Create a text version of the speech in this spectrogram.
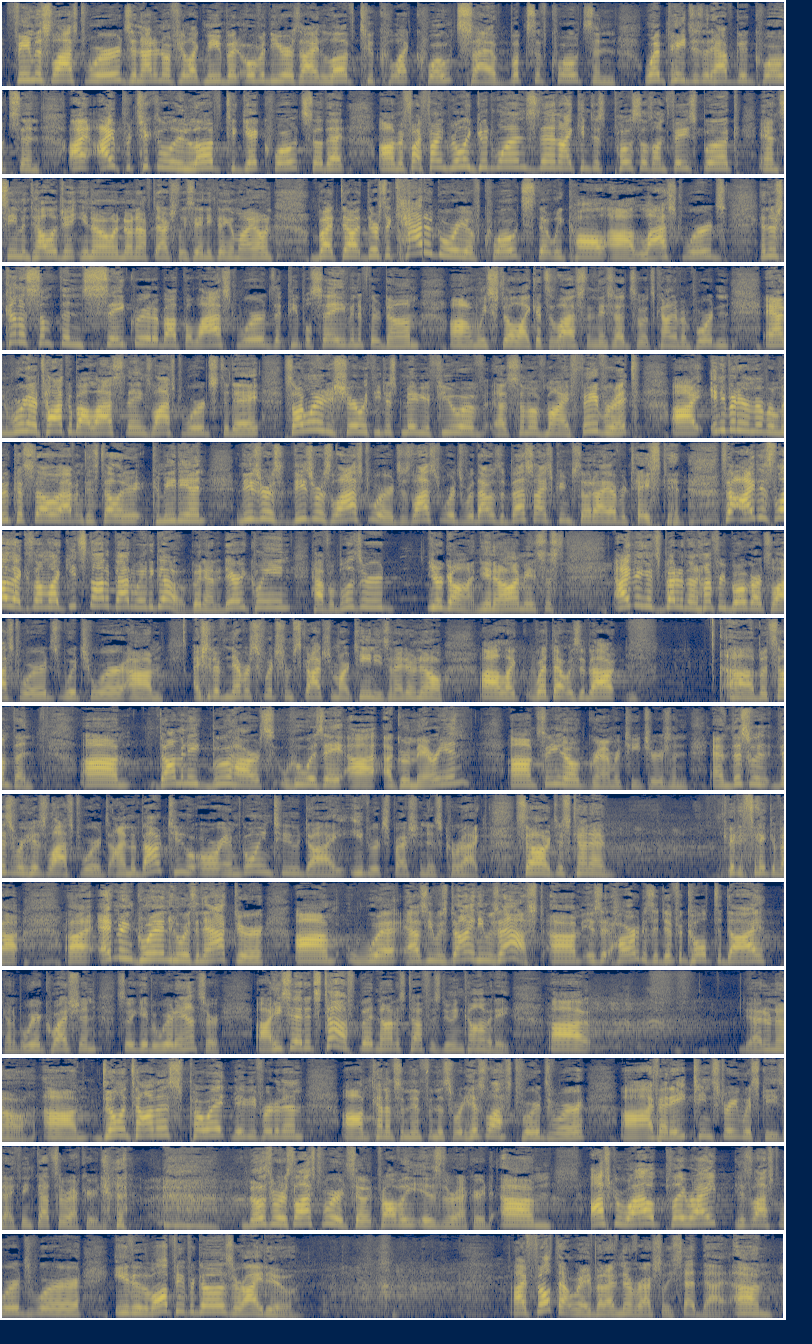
famous last words. And I don't know if you're like me, but over the years, I love to collect quotes. I have books of quotes and web pages that have good quotes. And I, I particularly love to get quotes so that um, if I find really good ones, then I can just post those on Facebook and seem intelligent, you know, and don't have to actually say anything of my own. But uh, there's a category of quotes that we call uh, last words. And there's kind of something sacred about the last words that people say, even if they're dumb. Um, we still like it's the last thing they said, so it's it's kind of important. And we're going to talk about last things, last words today. So I wanted to share with you just maybe a few of uh, some of my favorite. Uh, anybody remember Lou Costello, Abbott Costello, comedian? And these were his, these were his last words. His last words were, "That was the best ice cream soda I ever tasted." So I just love that because I'm like, it's not a bad way to go. Go down to Dairy Queen, have a blizzard, you're gone. You know, I mean, it's just. I think it's better than Humphrey Bogart's last words, which were, um, "I should have never switched from Scotch to martinis," and I don't know, uh, like what that was about, uh, but something. Um, Dominique Bouhours, who was a, uh, a grammarian, um, so you know grammar teachers, and and this was this were his last words. I'm about to or am going to die. Either expression is correct. So just kind of good to think about. Uh, Edmund Gwenn, who is an actor, um, wh- as he was dying, he was asked, um, Is it hard? Is it difficult to die? Kind of a weird question. So he gave a weird answer. Uh, he said, It's tough, but not as tough as doing comedy. Uh, yeah, I don't know. Um, Dylan Thomas, poet, maybe you've heard of him. Um, kind of some infamous word. His last words were, uh, I've had 18 straight whiskeys. I think that's the record. Those were his last words, so it probably is the record. Um, Oscar Wilde, playwright, his last words were either the wallpaper goes or I do. I felt that way, but I've never actually said that. Um,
